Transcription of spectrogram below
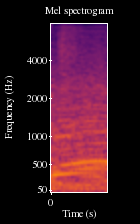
Yeah.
